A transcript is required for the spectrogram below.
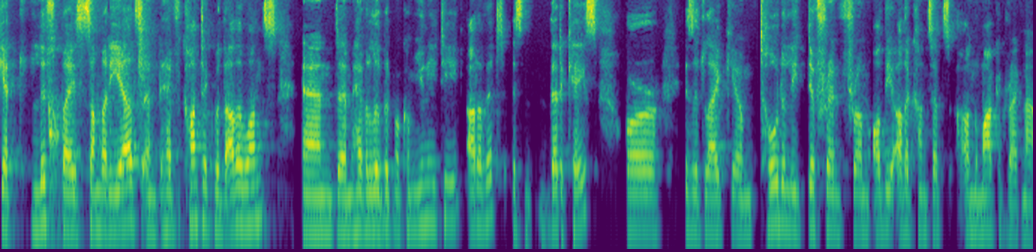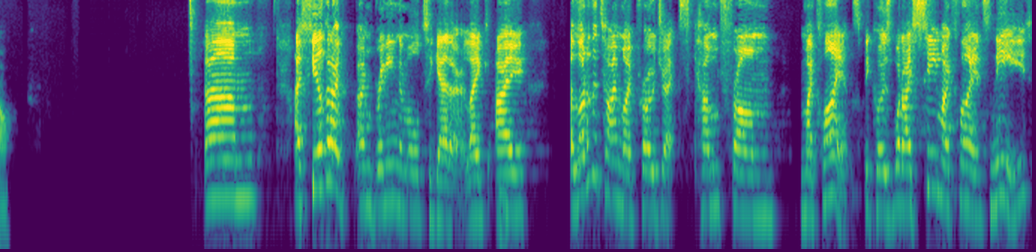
get lived by somebody else and have contact with other ones and um, have a little bit more community out of it. Is that a case? Or is it like um, totally different from all the other concepts on the market right now? Um, i feel that i am bringing them all together. Like hmm. i a lot of the time my projects come from my clients because what i see my clients need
